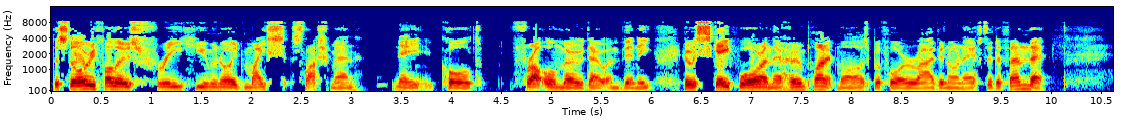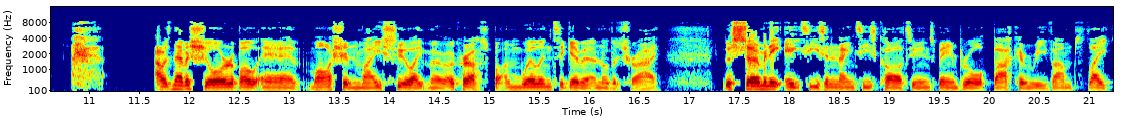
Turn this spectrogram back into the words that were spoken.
The story follows three humanoid mice slash men called Throttle, Modo, and Vinnie, who escape war on their home planet Mars before arriving on Earth to defend it. I was never sure about uh, Martian mice who like motocross, but I'm willing to give it another try. There's so many 80s and 90s cartoons being brought back and revamped, like,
